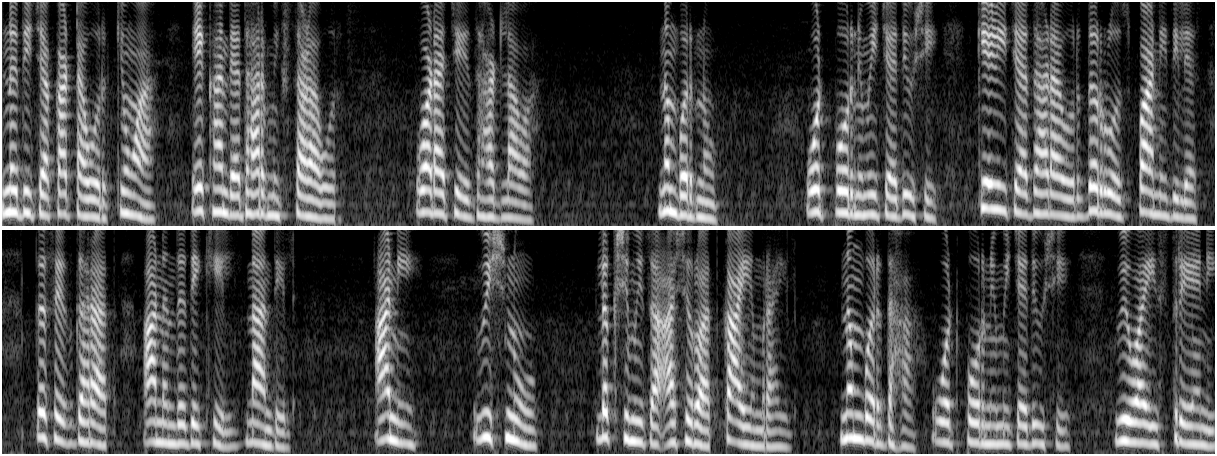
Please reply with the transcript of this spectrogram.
नदीच्या काठावर किंवा एखाद्या धार्मिक स्थळावर वडाचे झाड लावा. नंबर नऊ. वटपौर्णिमेच्या दिवशी केळीच्या झाडावर दररोज पाणी दिल्यास तसेच घरात आनंद देखील नांदेल. आणि विष्णू लक्ष्मीचा आशीर्वाद कायम राहील. नंबर दहा वटपौर्णिमेच्या दिवशी विवाहित स्त्रियांनी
